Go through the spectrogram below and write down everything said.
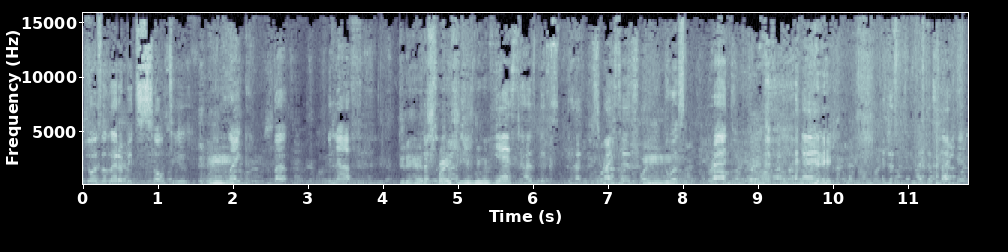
It was a little bit salty, Mm. like, but enough. Did it have the Not spice you was much. looking for? Yes, it has the, it has the spices. Mm. It was red, and I just, I just like it.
